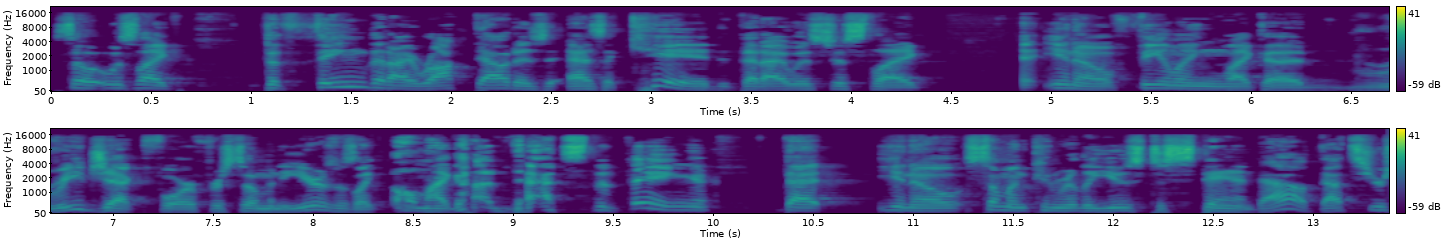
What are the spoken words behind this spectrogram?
So it was like the thing that I rocked out as as a kid that I was just like you know, feeling like a reject for for so many years was like, oh my God, that's the thing that, you know, someone can really use to stand out. That's your,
